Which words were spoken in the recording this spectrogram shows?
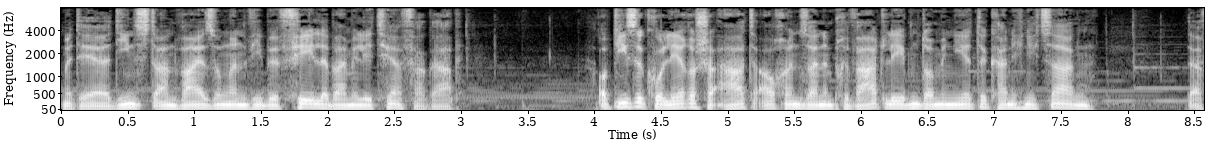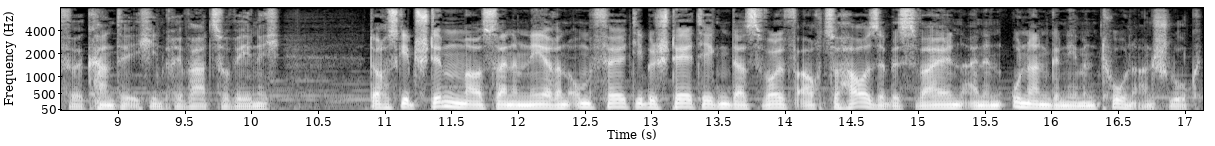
mit der er Dienstanweisungen wie Befehle beim Militär vergab. Ob diese cholerische Art auch in seinem Privatleben dominierte, kann ich nicht sagen. Dafür kannte ich ihn privat zu wenig. Doch es gibt Stimmen aus seinem näheren Umfeld, die bestätigen, dass Wolf auch zu Hause bisweilen einen unangenehmen Ton anschlug.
